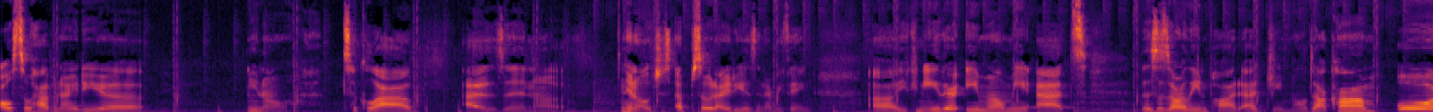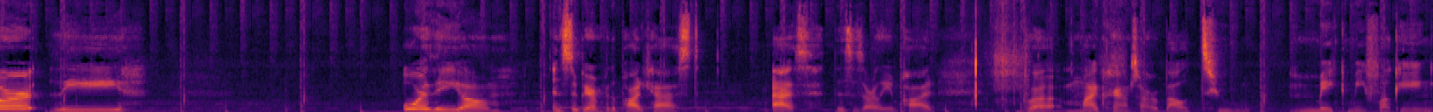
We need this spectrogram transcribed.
also have an idea, you know, to collab, as in, um, you know, just episode ideas and everything, uh, you can either email me at this is Arlene Pod at gmail.com or the or the um, Instagram for the podcast at this is Arlene Pod. My cramps are about to make me fucking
